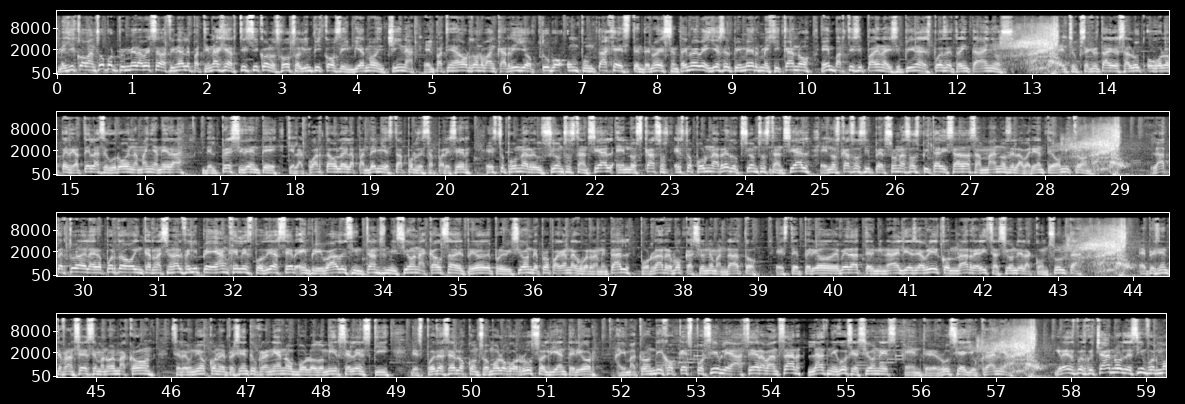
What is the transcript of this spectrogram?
México avanzó por primera vez a la final de patinaje artístico en los Juegos Olímpicos de Invierno en China. El patinador Donovan Carrillo obtuvo un puntaje de 79-69 y es el primer mexicano en participar en la disciplina después de 30 años. El subsecretario de Salud Hugo López Gatel aseguró en la mañanera del presidente que la cuarta ola de la pandemia está por desaparecer. Esto por una reducción sustancial en los casos, esto por una reducción sustancial en los casos y personas hospitalizadas a manos de la variante Omicron. La apertura del Aeropuerto Internacional Felipe Ángeles podría ser en privado y sin transmisión a causa del periodo de prohibición de propaganda gubernamental por la revocación de mandato. Este periodo de veda terminará el 10 de abril con la realización de la consulta. El presidente francés Emmanuel Macron se reunió con el presidente ucraniano Volodymyr Zelensky después de hacerlo con su homólogo ruso el día anterior. Ahí Macron dijo que es posible hacer avanzar las negociaciones entre Rusia y Ucrania. Gracias por escucharnos, les informó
